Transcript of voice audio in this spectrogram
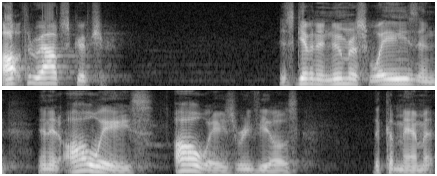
all throughout Scripture. It's given in numerous ways, and, and it always, always reveals the commandment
